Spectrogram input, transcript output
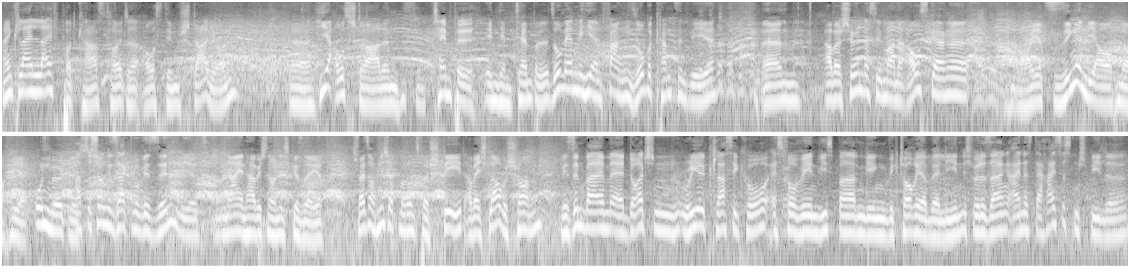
einen kleinen Live-Podcast heute aus dem Stadion äh, hier ausstrahlen. Tempel. In dem Tempel. So werden wir hier empfangen, so bekannt sind wir hier. Ähm, aber schön, dass wir mal eine Ausgange. Oh, jetzt singen die auch noch hier. Unmöglich. Hast du schon gesagt, wo wir sind, Nils? Nein, habe ich noch nicht gesehen. Ich weiß auch nicht, ob man uns versteht, aber ich glaube schon. Wir sind beim äh, deutschen Real Classico SVW in Wiesbaden gegen Victoria Berlin. Ich würde sagen, eines der heißesten Spiele,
